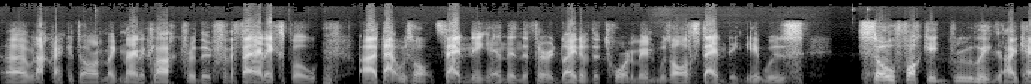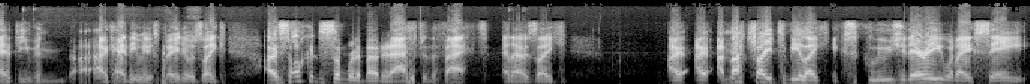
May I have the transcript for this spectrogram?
Uh, well, not crack of dawn, like nine o'clock for the for the fan expo. Uh, that was all standing. And then the third night of the tournament was all standing. It was so fucking grueling. I can't even I can't even explain. It was like I was talking to someone about it after the fact, and I was like, I, I I'm not trying to be like exclusionary when I say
